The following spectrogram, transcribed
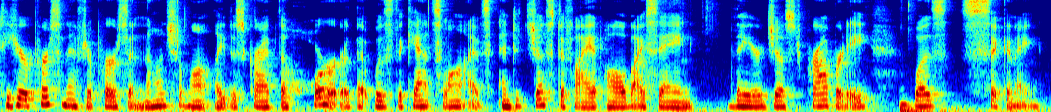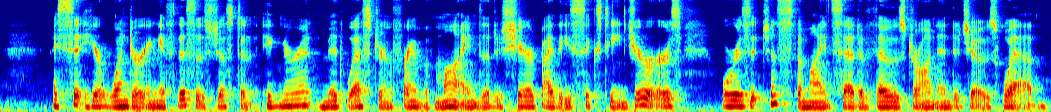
To hear person after person nonchalantly describe the horror that was the cats' lives and to justify it all by saying, they are just property was sickening. I sit here wondering if this is just an ignorant Midwestern frame of mind that is shared by these 16 jurors, or is it just the mindset of those drawn into Joe's web?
